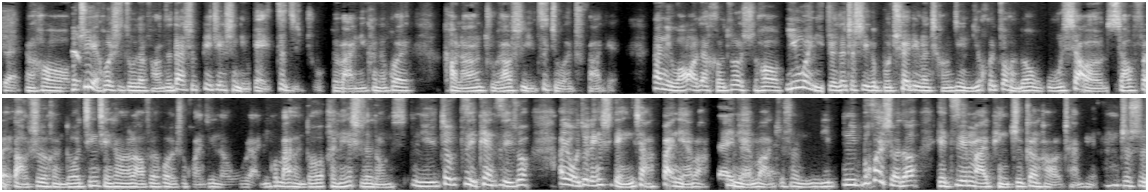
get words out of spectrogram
对。然后独居也会是租的房子，但是毕竟是你给自己住，对吧？你可能会考量主要是以自己为出发点。那你往往在合作的时候，因为你觉得这是一个不确定的场景，你就会做很多无效消费，导致很多金钱上的浪费或者是环境的污染。你会买很多很临时的东西，你就自己骗自己说：“哎呦，我就临时顶一下，半年嘛，一年嘛。”就是你你不会舍得给自己买品质更好的产品。就是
